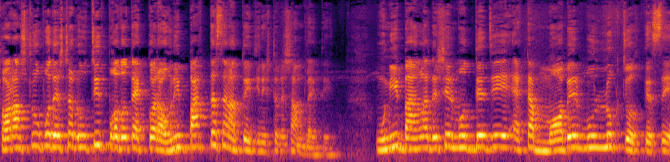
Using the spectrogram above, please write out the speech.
স্বরাষ্ট্র উপদেষ্টার উচিত পদত্যাগ করা। উনি পারতেছে না তো এই জিনিসটাকে সামলাইতে। উনি বাংলাদেশের মধ্যে যে একটা মবের মূল্যক চলতেছে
